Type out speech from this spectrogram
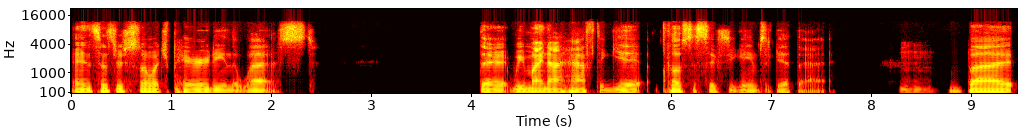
and since there's so much parity in the West, that we might not have to get close to 60 games to get that. Mhm. But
